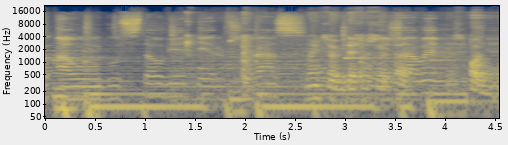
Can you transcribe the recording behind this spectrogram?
W Augustowie pierwszy raz No i co, widać nasze te ujrzałem spodnie.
